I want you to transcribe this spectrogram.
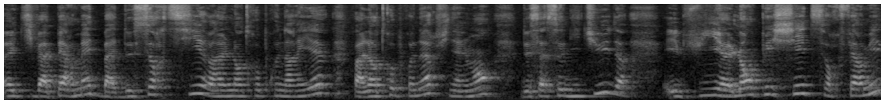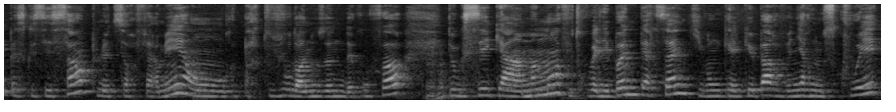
euh, qui va permettre bah, de sortir l'entrepreneuriat, enfin l'entrepreneur finalement de sa solitude et puis euh, l'empêcher de se refermer parce que c'est simple de se refermer, on repart toujours dans nos zones de confort. Mhm. Donc c'est qu'à un moment, il faut trouver les bonnes personnes qui vont quelque part venir nous secouer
